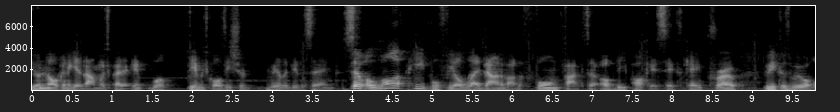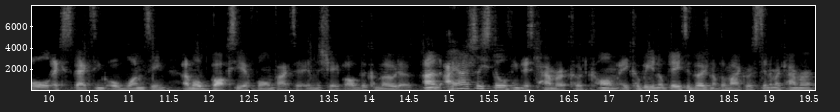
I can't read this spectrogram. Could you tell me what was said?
you're not going to get that much better. well, the image quality should really be the same. So a lot of people feel let down about the form factor of the Pocket 6K Pro because we were all expecting or wanting a more boxier form factor in the shape of the Komodo. And I actually still think this camera could come. It could be an updated version of the Micro Cinema camera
